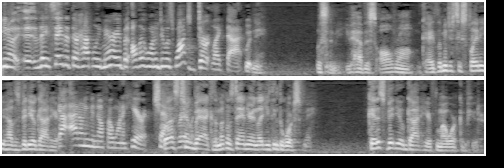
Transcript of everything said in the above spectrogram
you know, they say that they're happily married, but all they want to do is watch dirt like that. Whitney, listen to me. You have this all wrong, okay? Let me just explain to you how this video got here. Yeah, I don't even know if I want to hear it, Chad. well, that's really. too bad, because I'm not going to stand here and let you think the worst of me. Okay, this video got here from my work computer.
